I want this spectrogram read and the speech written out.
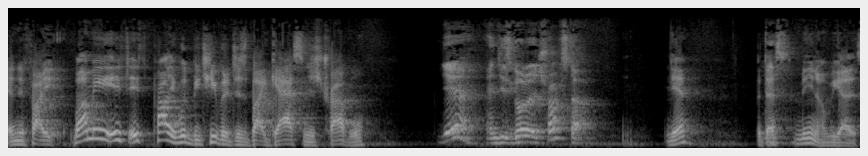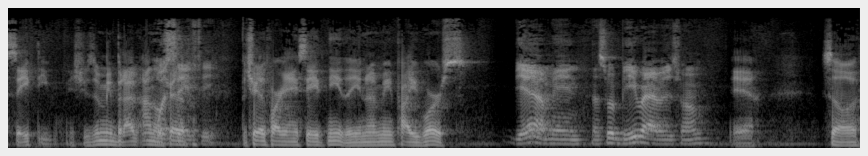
And if I, well, I mean, it, it probably would be cheaper to just buy gas and just travel. Yeah, and just go to the truck stop. Yeah, but that's you know we got safety issues. I mean, but I, I don't know. What trailer, safety? The trailer park ain't safe neither. You know what I mean? Probably worse. Yeah, I mean that's where B Rab is from. Yeah. So And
